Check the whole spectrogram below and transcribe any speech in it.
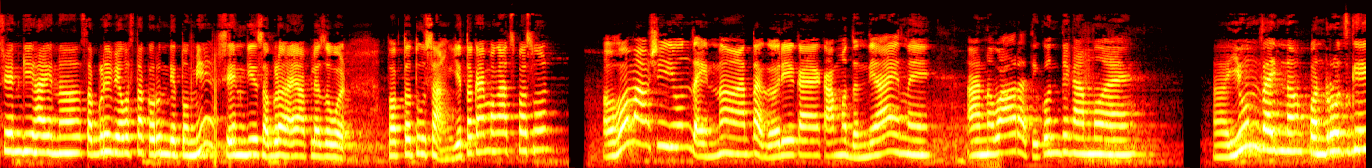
शेणगी आहे ना. सगळी व्यवस्था करून देतो मी. शेणगी सगळं आहे आपल्याजवळ फक्त तू सांग येतं काय मग आजपासून? हो मावशी येऊन जाईन ना. आता घरी काय काम धंदे आहे नाही. आणि वावराचे कोणते काम आहे? येऊन जाईन ना. पण रोज घे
